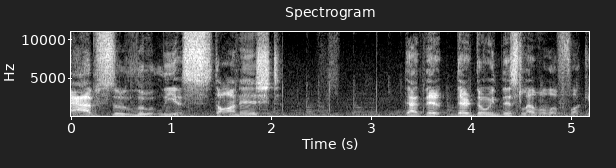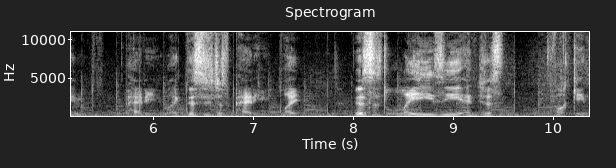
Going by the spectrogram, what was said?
absolutely astonished that they're they're doing this level of fucking petty. Like this is just petty. Like this is lazy and just fucking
